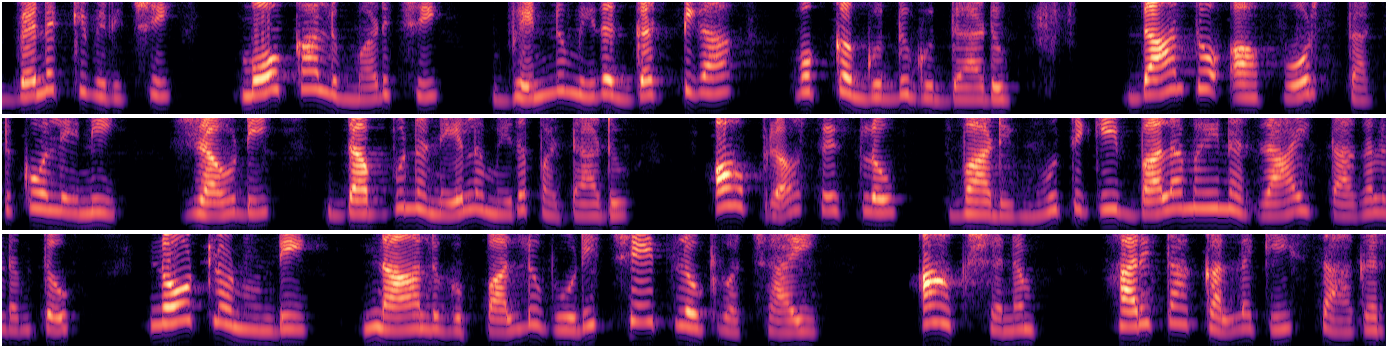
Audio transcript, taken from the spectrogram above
వెనక్కి విరిచి మోకాలు మడిచి వెన్ను మీద గట్టిగా ఒక్క గుద్దు గుద్దాడు. దాంతో ఆ ఫోర్స్ తట్టుకోలేని రౌడీ దబ్బున నేల మీద పడ్డాడు. ఆ ప్రాసెస్లో వాడి మూతికి బలమైన రాయి తగలడంతో నోట్లో నుండి నాలుగు పళ్ళు ఊడి చేతిలోకి వచ్చాయి. ఆ క్షణం హరిత కళ్ళకి సాగర్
